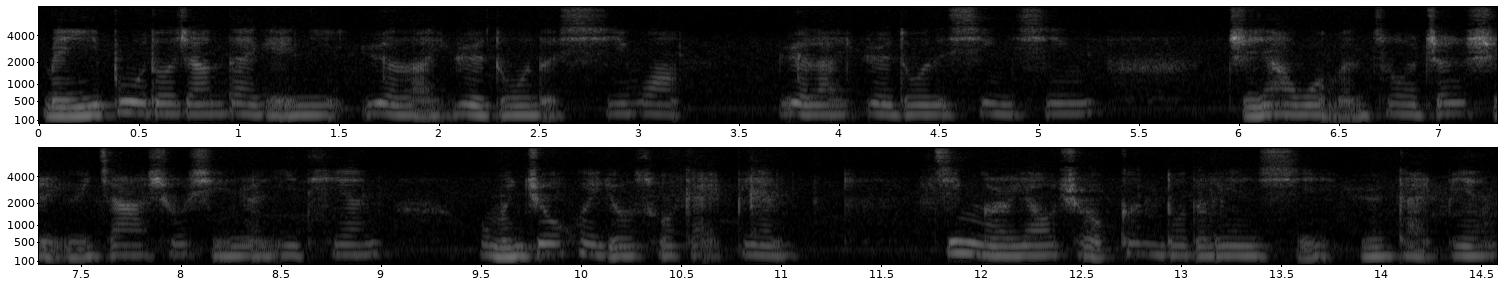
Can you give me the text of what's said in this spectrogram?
每一步都将带给你越来越多的希望，越来越多的信心。只要我们做真实瑜伽修行人一天，我们就会有所改变，进而要求更多的练习与改变。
